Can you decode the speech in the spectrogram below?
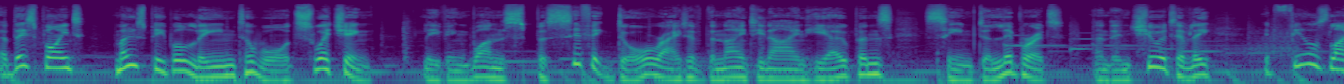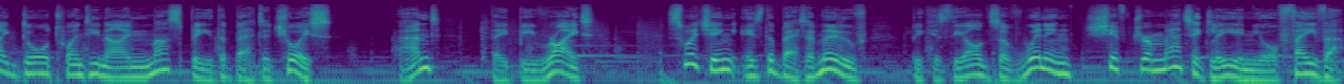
At this point, most people lean towards switching, leaving one specific door out of the 99 he opens seem deliberate, and intuitively, it feels like door 29 must be the better choice. And they'd be right. Switching is the better move, because the odds of winning shift dramatically in your favour.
